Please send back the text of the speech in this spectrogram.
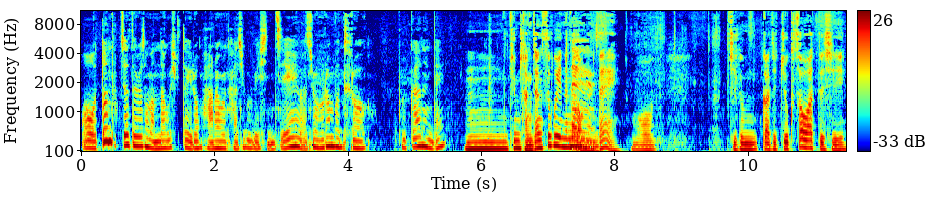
어, 어떤 독자들을 더 만나고 싶다 이런 바람을 가지고 계신지 마지막으로 한번 들어볼까 하는데. 음, 지금 당장 쓰고 있는 건 네. 없는데, 뭐, 지금까지 쭉 써왔듯이,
